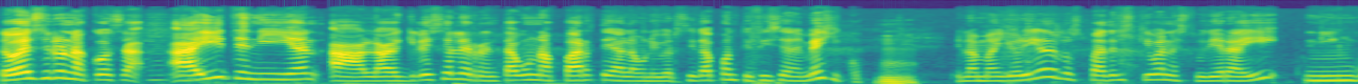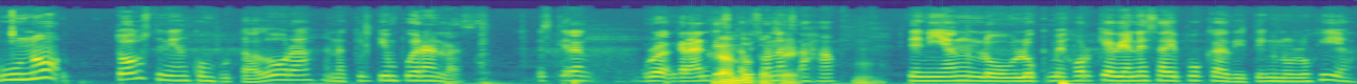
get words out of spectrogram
Te voy a decir una cosa. Ahí tenían a la iglesia le rentaba una parte a la Universidad Pontificia de México. Mm. Y la mayoría de los padres que iban a estudiar ahí, ninguno, todos tenían computadora. En aquel tiempo eran las, es que eran gr- grandes personas, sí. ajá. Tenían lo, lo mejor que había en esa época de tecnología.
